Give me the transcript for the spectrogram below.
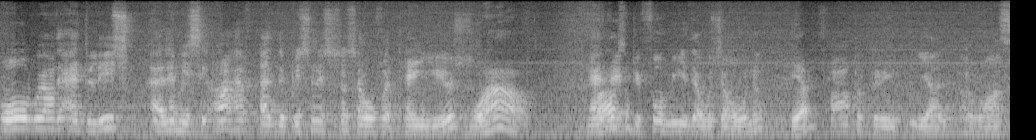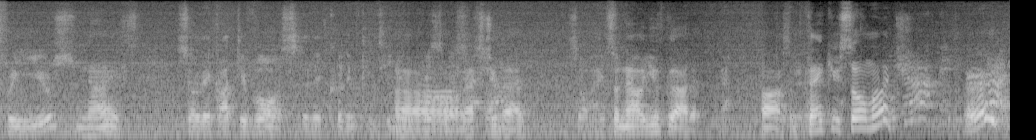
Oh, well, at least, uh, let me see, I have had the business since over 10 years. Wow. And Awesome. then before me, there was the owner, Yeah, probably yeah, around three years. nice. So they got divorced, so they couldn't continue the Oh, that's so- too bad. So, I So now you've got it. Yeah. Awesome. Thank you so much. All right.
